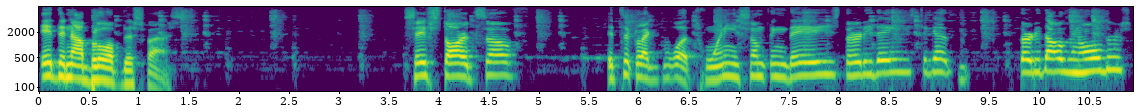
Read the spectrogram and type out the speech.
It did not blow up this fast. Safe Star itself, it took like what 20 something days, 30 days to get 30,000 holders.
